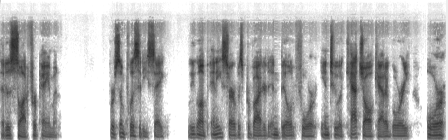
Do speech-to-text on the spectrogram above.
that is sought for payment. For simplicity's sake, we lump any service provided and billed for into a catch all category or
